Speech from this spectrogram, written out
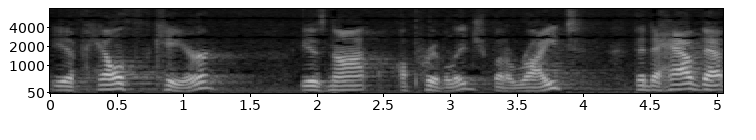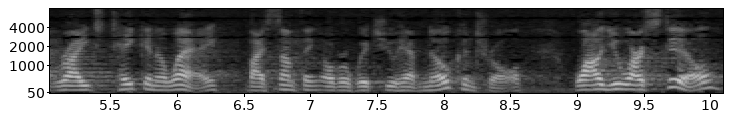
If health care is not a privilege but a right, then to have that right taken away by something over which you have no control while you are still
